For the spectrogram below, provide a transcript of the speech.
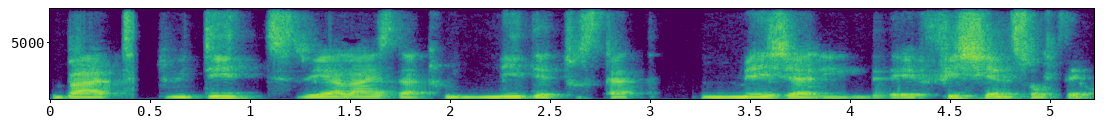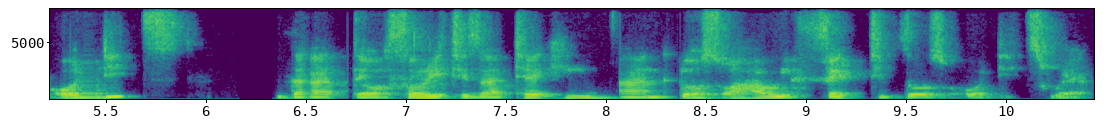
but we did realize that we needed to start measuring the efficiency of the audits that the authorities are taking and also how effective those audits were.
